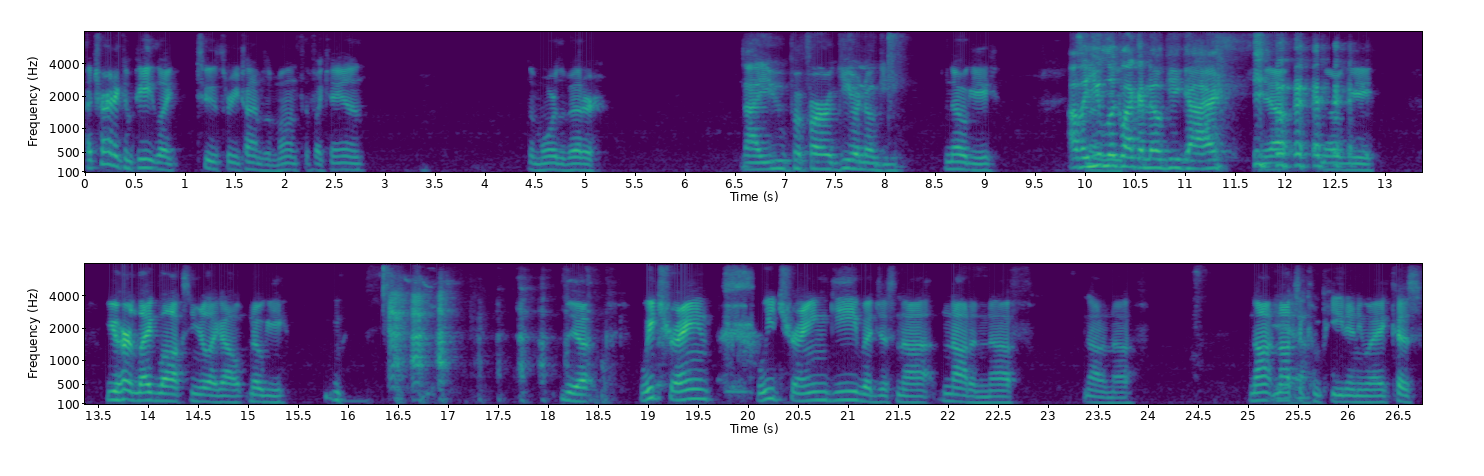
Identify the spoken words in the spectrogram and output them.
I try to compete like two, three times a month if I can. The more the better. Now you prefer gi or no gi? No gi. I was like, No you look like a no gi guy. Yeah, no gi. You heard leg locks and you're like, oh, no gi. Yeah. We train we train gi, but just not not enough. Not enough. Not not to compete anyway, because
